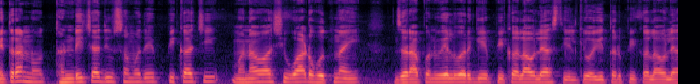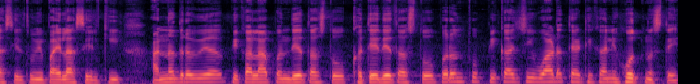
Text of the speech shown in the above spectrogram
मित्रांनो थंडीच्या दिवसामध्ये पिकाची म्हणावा अशी वाढ होत नाही. जर आपण वेलवर्गीय पिकं लावले असतील किंवा इतर पिकं लावले असतील तुम्ही पाहिलं असेल की अन्नद्रव्य पिकाला आपण देत असतो खते देत असतो परंतु पिकाची वाढ त्या ठिकाणी होत नसते.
